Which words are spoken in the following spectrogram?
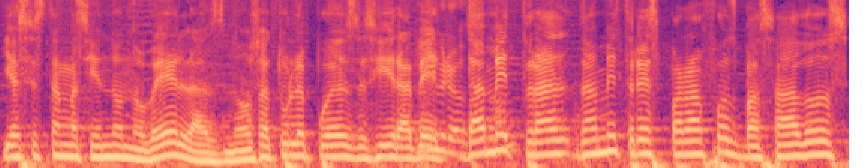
ya se están haciendo novelas, ¿no? O sea, tú le puedes decir, a ver, dame, dame tres párrafos basados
